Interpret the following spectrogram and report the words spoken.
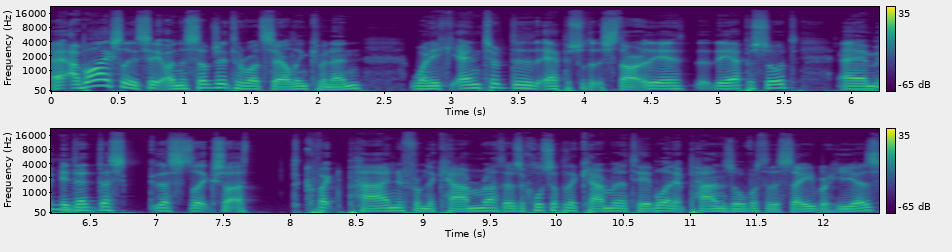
Uh, I will actually say on the subject of Rod Serling coming in when he entered the episode at the start of the the episode, um, he Mhm. did this this like sort of quick pan from the camera. There was a close up of the camera on the table, and it pans over to the side where he is.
